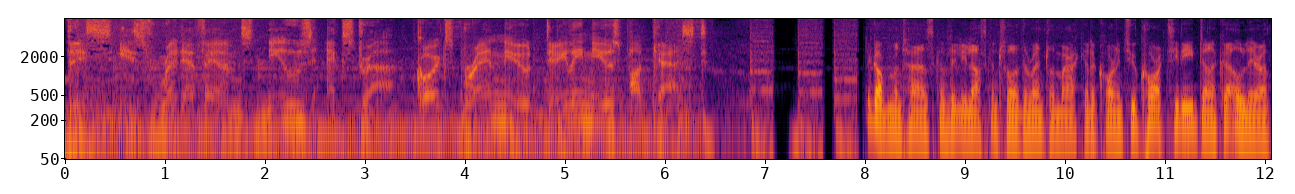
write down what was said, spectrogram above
This is Red FM's News Extra, Cork's brand new daily news podcast. The government has completely lost control of the rental market, according to Cork TD Donnchadh Ó Laoghaire.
